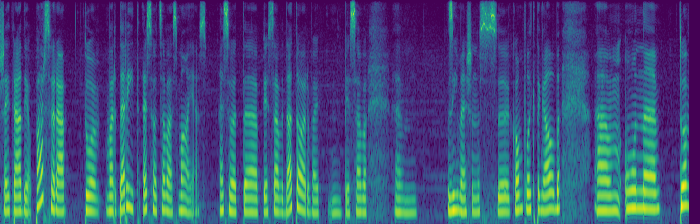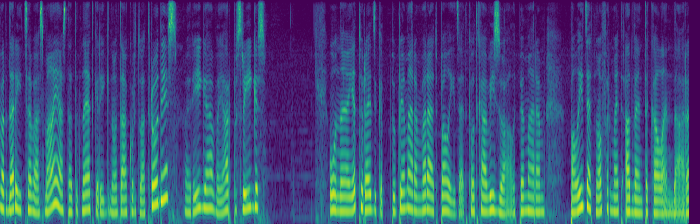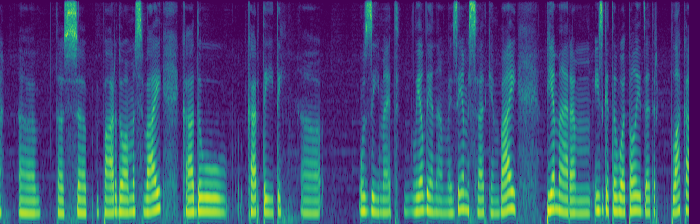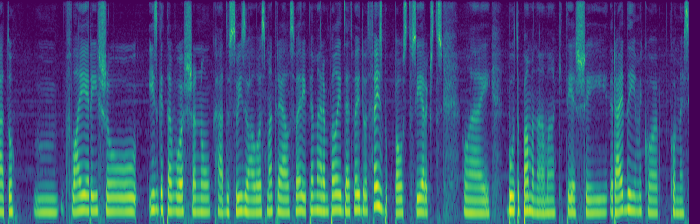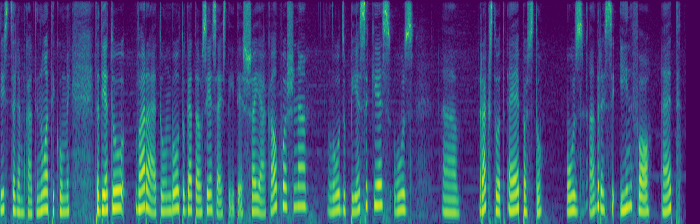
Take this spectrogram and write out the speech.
šeit radio pārsvarā to var darīt, esot savās mājās, esot uh, pie sava datora vai pie sava um, zīmēšanas uh, komplekta galda. Um, un uh, To var darīt savās mājās, tātad neatkarīgi no tā, kur tu atrodies, vai Rīgā, vai ārpus Rīgas. Un, eh, ja tu redzi, ka tu, piemēram, varētu palīdzēt kaut kā vizuāli, piemēram, palīdzēt noformēt adventa kalendāra uh, tas uh, pārdomas vai kādu kartīti uzzīmēt lieldienām vai Ziemassvētkiem, vai, piemēram, izgatavot, palīdzēt ar plakātu mm, flyerīšu izgatavošanu, kādus vizuālos materiālus, vai arī, piemēram, palīdzēt veidot Facebook postus, ierakstus, lai būtu pamanāmāki tieši raidījumi, ko, ko mēs izceļam, kādi notikumi. Tad, ja tu varētu un būtu gatavs iesaistīties šajā kalpošanā, lūdzu piesakies uz uh, rakstot ēpastu uz adresi info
